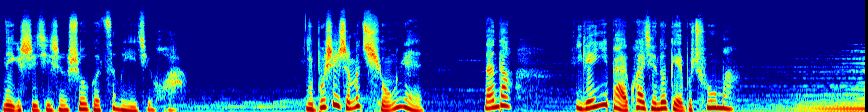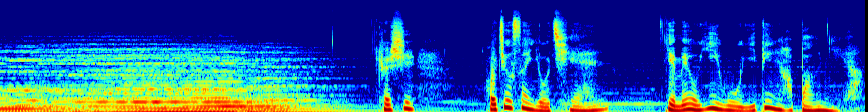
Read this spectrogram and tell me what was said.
那个实习生说过这么一句话：“你不是什么穷人，难道你连一百块钱都给不出吗？”可是，我就算有钱，也没有义务一定要帮你啊。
